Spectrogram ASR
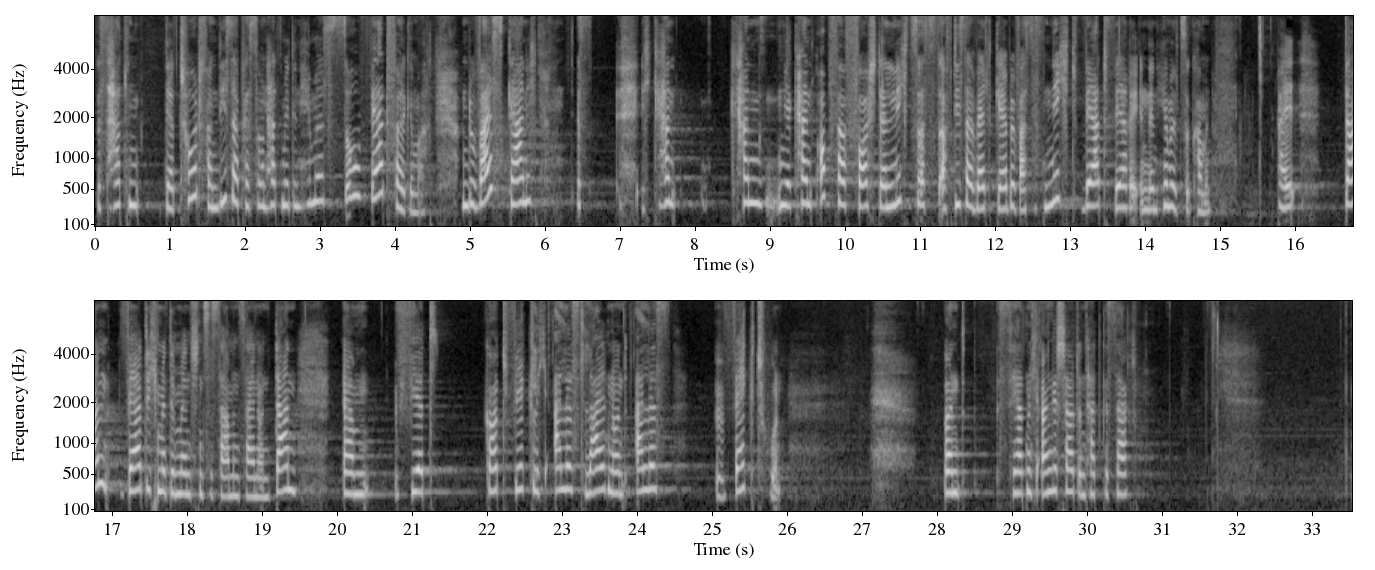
es hat, der Tod von dieser Person hat mir den Himmel so wertvoll gemacht. Und du weißt gar nicht, es, ich kann, kann mir kein Opfer vorstellen, nichts, was es auf dieser Welt gäbe, was es nicht wert wäre, in den Himmel zu kommen. Weil dann werde ich mit dem Menschen zusammen sein und dann ähm, wird Gott wirklich alles leiden und alles wegtun. Und sie hat mich angeschaut und hat gesagt,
